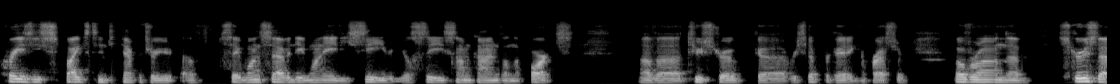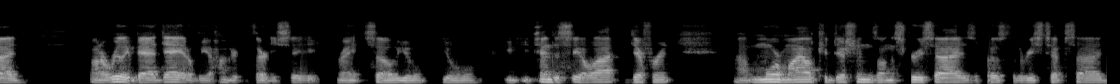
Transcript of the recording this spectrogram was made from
crazy spikes in temperature of say 170, 180 C that you'll see sometimes on the parts of a two-stroke uh, reciprocating compressor. Over on the screw side, on a really bad day, it'll be 130 C, right? So you'll you'll you, you tend to see a lot different, uh, more mild conditions on the screw side as opposed to the recip side.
